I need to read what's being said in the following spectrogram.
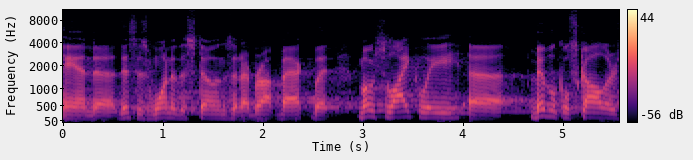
And uh, this is one of the stones that I brought back, but most likely, uh, biblical scholars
